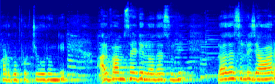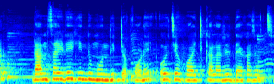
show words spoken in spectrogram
খড়গপুর চৌরঙ্গি। আর বাম সাইডে লদাশুলি লদাশুলি যাওয়ার ডান সাইডেই কিন্তু মন্দিরটা পড়ে। ওই যে হোয়াইট কালারের দেখা যাচ্ছে।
